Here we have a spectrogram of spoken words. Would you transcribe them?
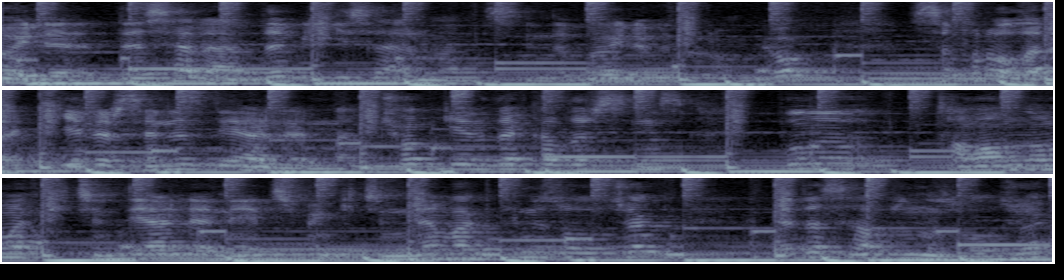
böyle deseler de bilgisayar mühendisliğinde böyle bir durum yok. Sıfır olarak gelirseniz diğerlerinden çok geride kalırsınız. Diğerlerine yetişmek için ne vaktiniz olacak ne de sabrınız olacak.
